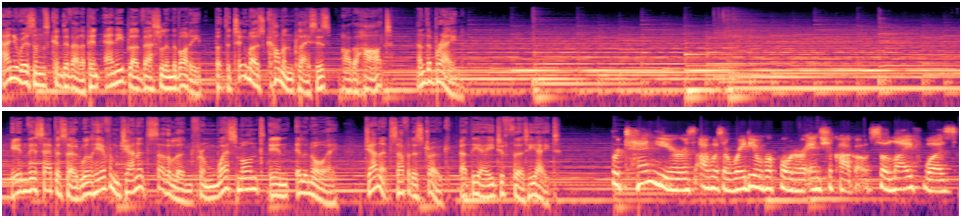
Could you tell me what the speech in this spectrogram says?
Aneurysms can develop in any blood vessel in the body, but the two most common places are the heart and the brain. In this episode, we'll hear from Janet Sutherland from Westmont in Illinois. Janet suffered a stroke at the age of 38. For 10 years, I was a radio reporter in Chicago, so life was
